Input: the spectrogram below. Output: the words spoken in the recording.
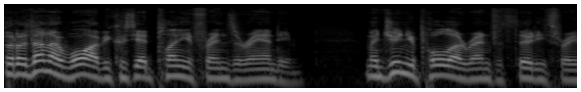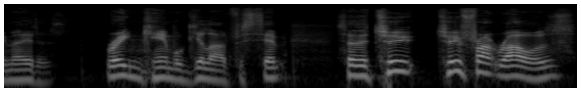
But I don't know why, because he had plenty of friends around him. I mean, Junior Paulo ran for 33 metres. Reagan Campbell Gillard for seven. So the two two front rowers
